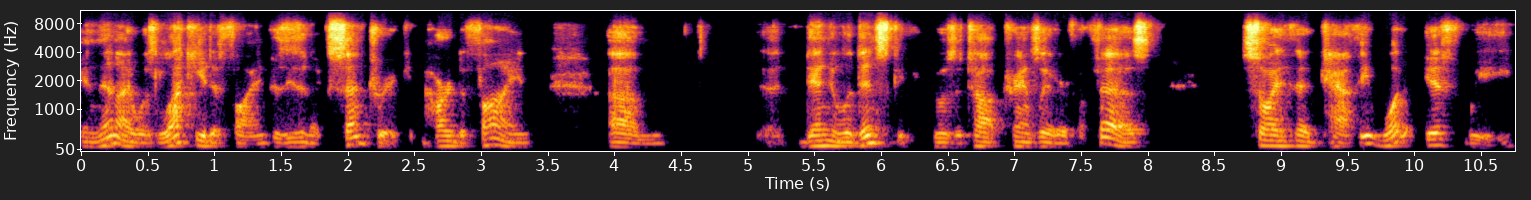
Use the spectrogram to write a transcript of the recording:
And then I was lucky to find, because he's an eccentric and hard to find, um, uh, Daniel Ladinsky, who was a top translator of Hafez. So I said, Kathy, what if we,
